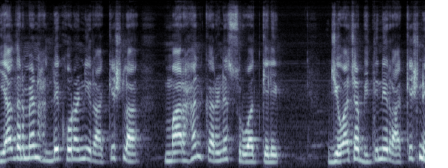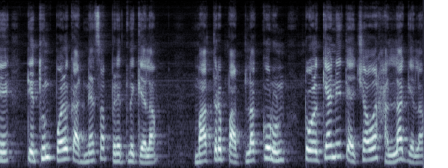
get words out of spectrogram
या दरम्यान हल्लेखोरांनी राकेशला मारहाण करण्यास सुरुवात केली. जीवाच्या भीतीने राकेशने तेथून पळ काढण्याचा प्रयत्न केला. मात्र पाठलाग करून टोळक्याने त्याच्यावर हल्ला केला.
